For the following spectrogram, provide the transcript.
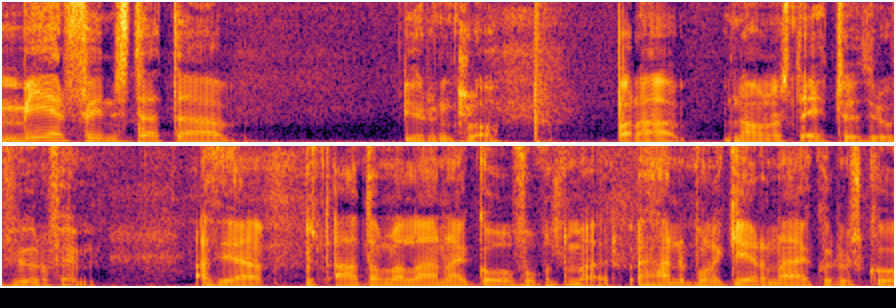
mér finnst þetta Jürgen Klopp bara nánast 1, 2, 3, 4 og 5 af því að Adam Lallana er góð fótballtamaður en hann er búinn að gera hann að einhverju sko,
